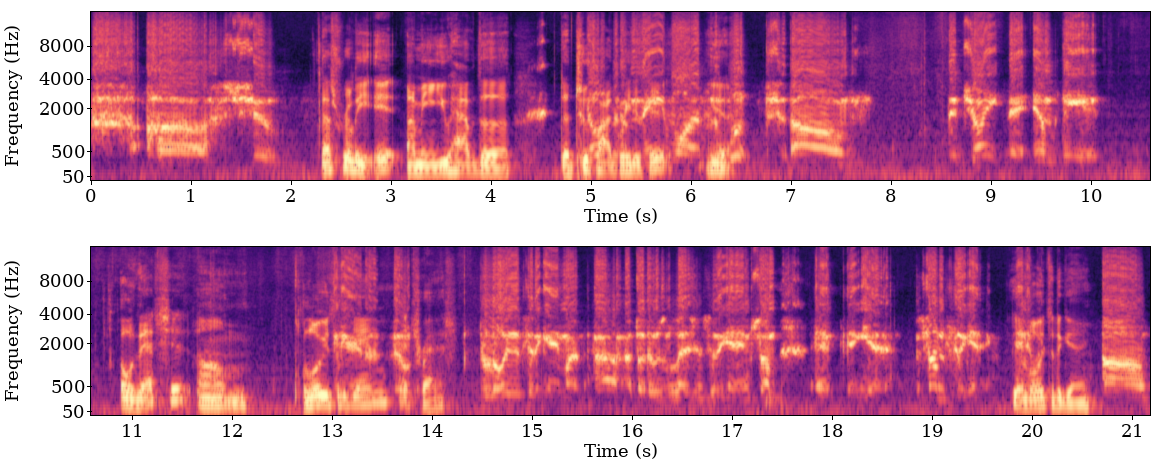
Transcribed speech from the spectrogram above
Uh, shoot. that's really it. I mean, you have the the Tupac the greatest main hits. Ones. Yeah. Look, um, the joint that M did, Oh, that shit. Um, Loyal to the Game. That trash. Loyal to the Game. I, I, I thought it was legend to the game. Some, eh, yeah, something to the game. Yeah, loyal to the game. Um,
